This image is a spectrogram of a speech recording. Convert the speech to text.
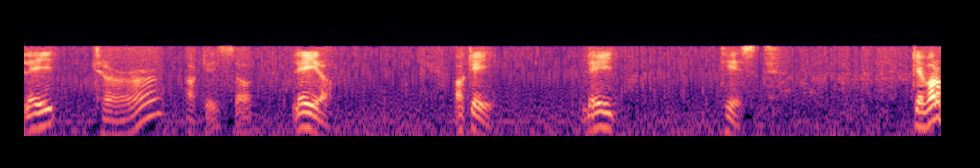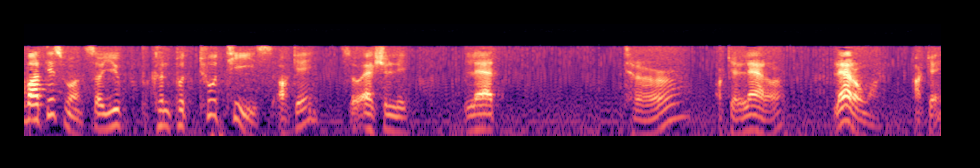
later. Okay, so later. Okay, latest. Okay, what about this one? So you can put two T's. Okay, so actually, letter. Okay, letter, letter one okay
